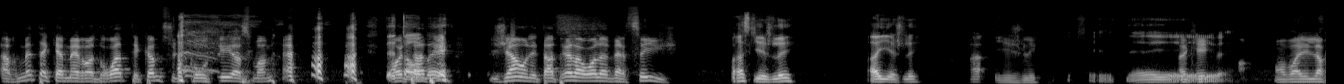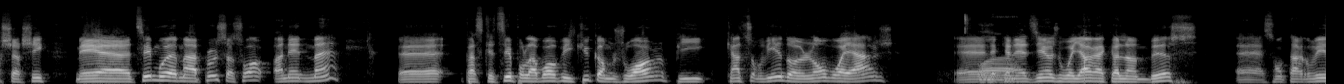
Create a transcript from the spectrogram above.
remets ta caméra droite, t'es comme sur le côté en ce moment. Jean, on est en train d'avoir le vertige. Je pense qu'il est gelé. Ah, il est gelé. Ah, il est gelé. OK. On va aller le rechercher. Mais, euh, tu sais, moi, ma peu ce soir, honnêtement, euh, parce que, tu sais, pour l'avoir vécu comme joueur, puis quand tu reviens d'un long voyage, euh, les Canadiens jouent hier à Columbus. Euh, sont arrivés,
